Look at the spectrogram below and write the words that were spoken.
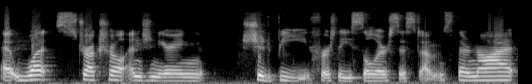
at what structural engineering should be for these solar systems. They're not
